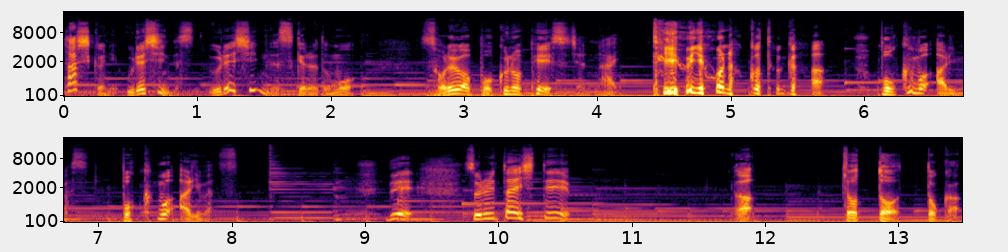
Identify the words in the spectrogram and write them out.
確かに嬉しいんです。嬉しいんですけれども、それは僕のペースじゃないっていうようなことが僕もあります。僕もあります。で、それに対して、あ、ちょっととか、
